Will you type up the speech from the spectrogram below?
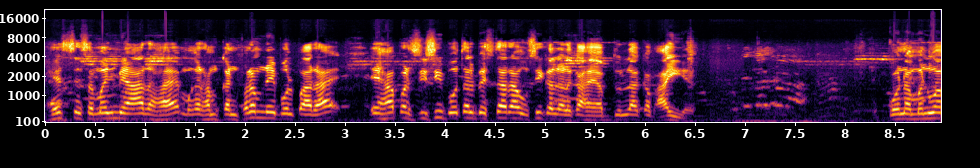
फेस से समझ में आ रहा है मगर हम कंफर्म नहीं बोल पा रहा है। यहाँ पर सीसी बोतल बेचता रहा उसी का लड़का है अब्दुल्ला का भाई है। कोना मनुआ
